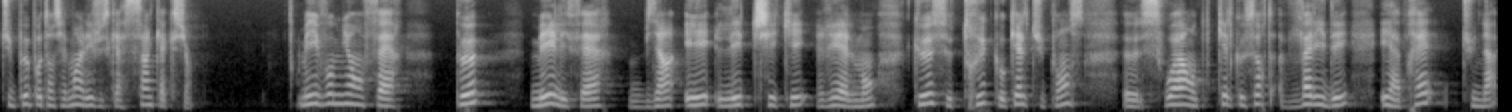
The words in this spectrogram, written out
tu peux potentiellement aller jusqu'à cinq actions. Mais il vaut mieux en faire peu mais les faire bien et les checker réellement, que ce truc auquel tu penses euh, soit en quelque sorte validé et après tu n'as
